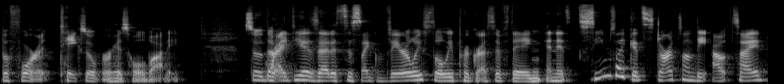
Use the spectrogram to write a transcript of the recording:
before it takes over his whole body. So the Right. idea is that it's this like very slowly progressive thing, and it seems like it starts on the outside,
